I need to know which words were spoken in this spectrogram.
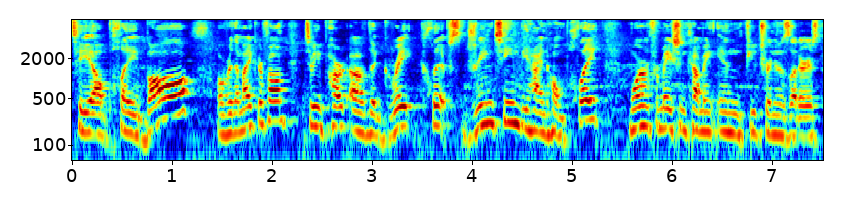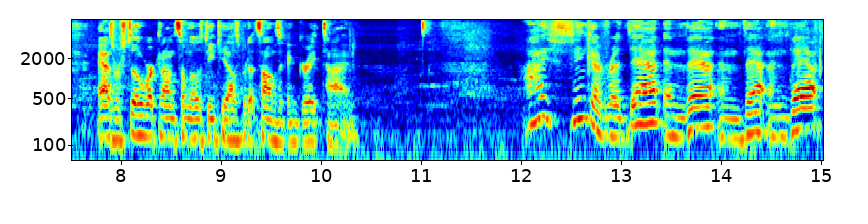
to yell play ball over the microphone, to be part of the Great Clips Dream Team behind home plate. More information coming in future newsletters as we're still working on some of those details, but it sounds like a great time. I think I've read that and that and that and that.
